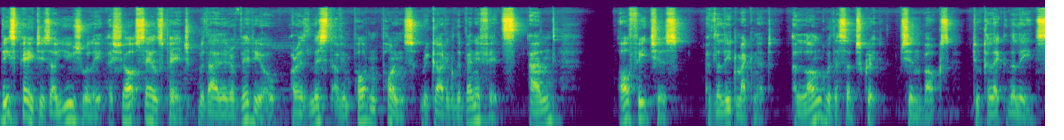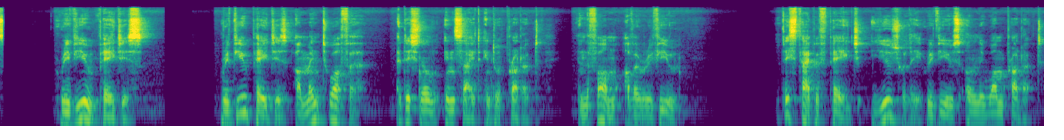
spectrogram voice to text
These pages are usually a short sales page with either a video or a list of important points regarding the benefits and all features of the lead magnet, along with a subscription box to collect the leads. Review pages. Review pages are meant to offer additional insight into a product in the form of a review. This type of page usually reviews only one product.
